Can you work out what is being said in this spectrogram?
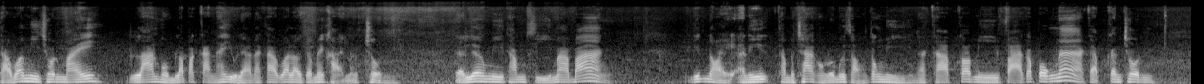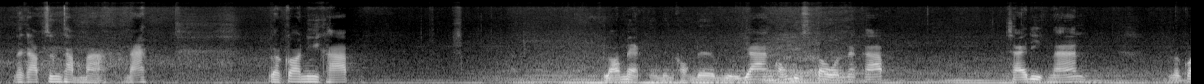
ถามว่ามีชนไหมร้านผมรับประกันให้อยู่แล้วนะครับ ว่าเราจะไม่ขายรถชน แต่เรื่องมีทำสีมาบ้าง นิดหน่อย อันนี้ธรรมชาติของรถมือสองต้องมีนะครับ ก็มีฝากระโปรงหน้ากับกันชนนะครับ ซึ่งทำมานะ แล้วก็นี่ครับล้อแม็กยังเป็นของเดิมอยู่ยางของบิสโตนนะครับ ใช้ดีอีกนานแล้วก็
